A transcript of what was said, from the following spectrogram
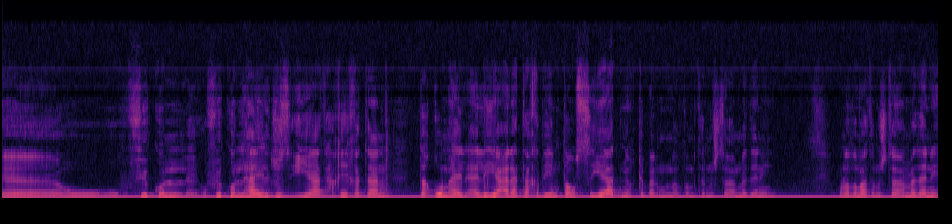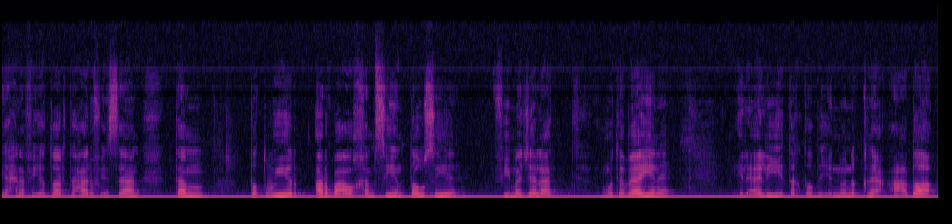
وفي كل وفي كل هاي الجزئيات حقيقة تقوم هاي الآلية على تقديم توصيات من قبل منظمة المجتمع المدني. منظمات المجتمع المدني إحنا في إطار تحالف إنسان تم تطوير 54 توصية في مجالات متباينة. الآلية تقتضي أنه نقنع أعضاء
